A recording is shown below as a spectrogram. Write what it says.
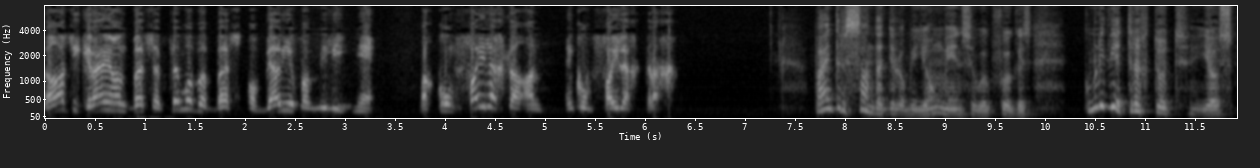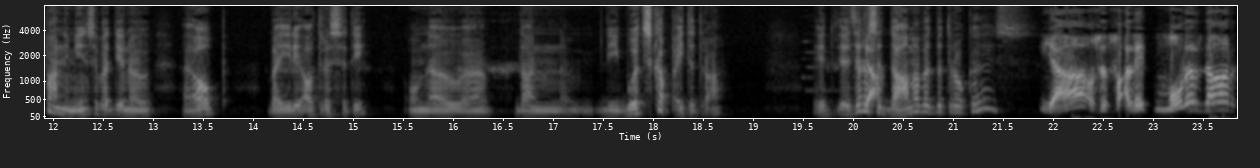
Daar's die Greyhound bus, klim op 'n bus of bel jou familie, nee. Maar kom veilig daaraan en kom veilig terug. Baie interessant dat jy op die jong mense ook fokus. Kom net weer terug tot jou span, die mense wat jou nou help by hierdie Ultra City om nou uh, dan um, die boodskap uit te dra. Het, is daar 'n ja. dame wat betrokke is? Ja, ons het vir Alet Moller daar, 'n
